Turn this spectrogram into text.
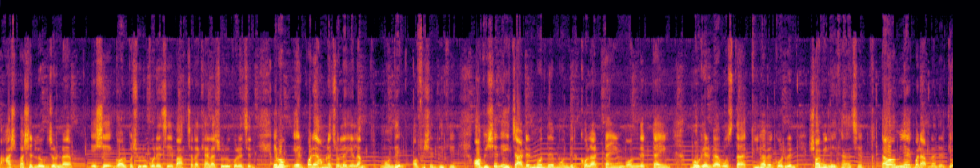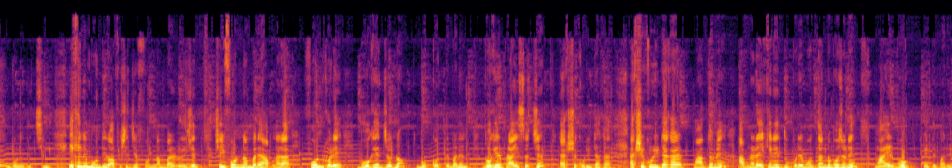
আশপাশের লোকজনরা এসে গল্প শুরু করেছে, বাচ্চারা খেলা শুরু করেছেন এবং এরপরে আমরা চলে গেলাম মন্দির অফিসের দিকে। অফিসের এই চার্টের মধ্যে মন্দির খোলার টাইম বন্ধের টাইম ভোগের ব্যবস্থা কীভাবে করবেন সবই লেখা আছে। তাও আমি একবার আপনাদেরকে বলে দিচ্ছি। এখানে মন্দির অফিসের যে ফোন নাম্বার রয়েছে, সেই ফোন নাম্বারে আপনারা ফোন করে ভোগের জন্য বুক করতে পারেন। ভোগের প্রাইস হচ্ছে একশো কুড়ি টাকা। একশো কুড়ি টাকার মাধ্যমে আপনারা এখানে দুপুরে মধ্যাহ্ন ভোজনে মায়ের ভোগ পেতে পারেন।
